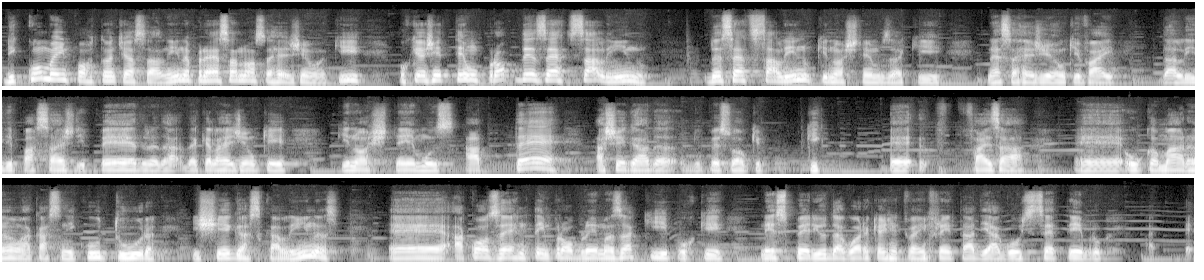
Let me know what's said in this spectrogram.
de como é importante a salina para essa nossa região aqui, porque a gente tem um próprio deserto salino. O deserto salino que nós temos aqui nessa região que vai dali de Passagem de Pedra, da, daquela região que, que nós temos até a chegada do pessoal que, que é, faz a, é, o camarão, a carcinicultura e chega às calinas, é, a Coserne tem problemas aqui, porque nesse período agora que a gente vai enfrentar de agosto e setembro, é,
